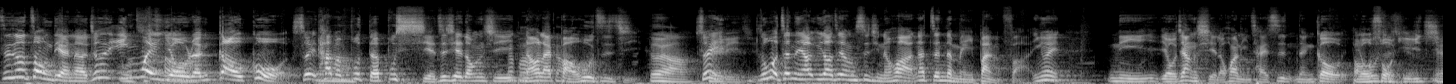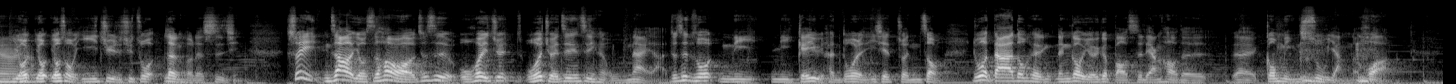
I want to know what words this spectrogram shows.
这就重点了，就是因为有人告过，所以他们不得不写这些东西，然后来保护自己。对啊，所以如果真的要遇到这样的事情的话，那真的没办法，因为你有这样写的话，你才是能够有所依据有有有所依据的去做任何的事情。所以你知道，有时候哦，就是我会觉我会觉得这件事情很无奈啦。就是说你，你给予很多人一些尊重，如果大家都可以能够有一个保持良好的呃公民素养的话，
